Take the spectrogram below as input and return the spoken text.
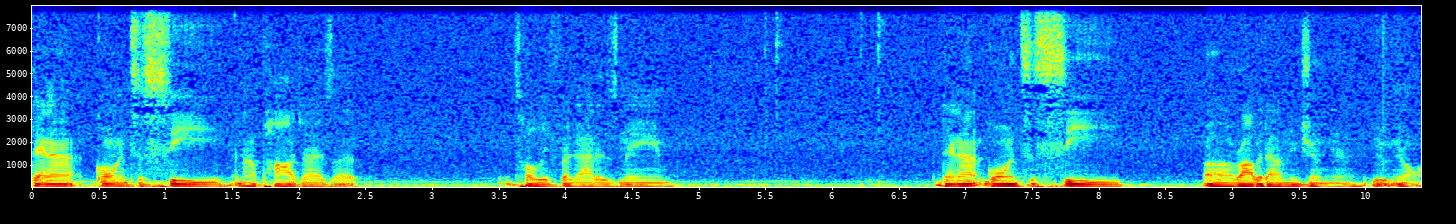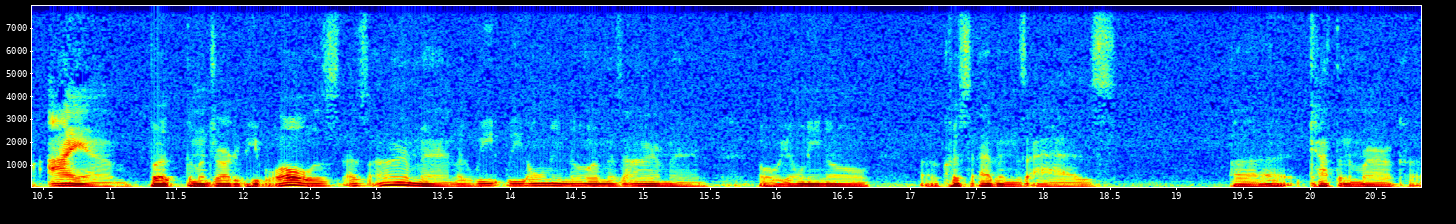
They're not going to see, and I apologize, I totally forgot his name. They're not going to see uh, Robert Downey Jr. You, you, know, I am, but the majority of people, oh, as, Iron Man. Like we, we only know him as Iron Man, or we only know uh, Chris Evans as uh, Captain America,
